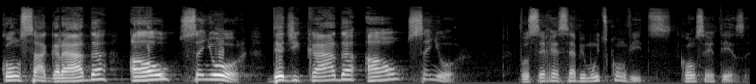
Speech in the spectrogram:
consagrada ao Senhor, dedicada ao Senhor. Você recebe muitos convites, com certeza.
